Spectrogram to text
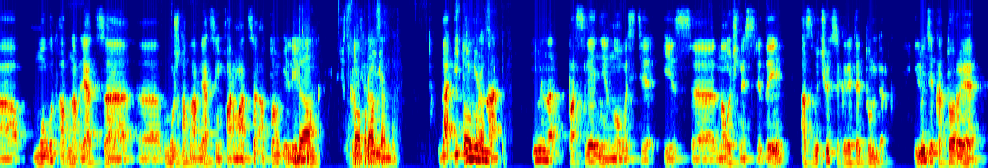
а, могут обновляться, э, может обновляться информация о том или ином. Сто процентов. Да, и именно, именно последние новости из э, научной среды озвучиваются Гретой Тунберг. И люди, которые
